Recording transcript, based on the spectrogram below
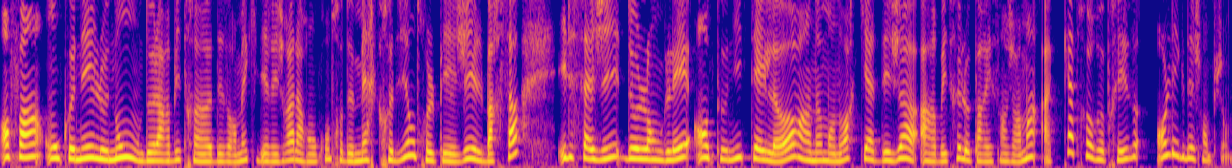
Enfin, on connaît le nom de l'arbitre euh, désormais qui dirigera la rencontre de mercredi entre le PSG et le Barça. Il s'agit de l'anglais Anthony Taylor, un homme en noir qui a déjà arbitré le Paris Saint-Germain à quatre reprises en Ligue des Champions.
